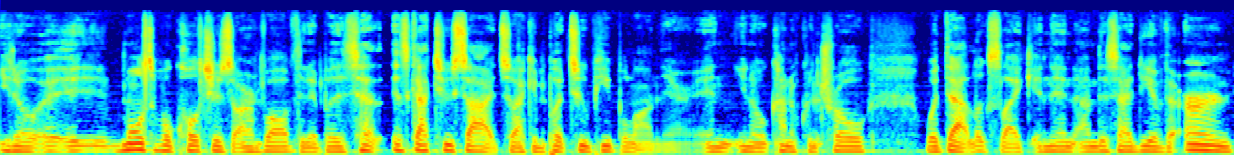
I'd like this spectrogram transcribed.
you know, it, multiple cultures are involved in it, but it's it's got two sides, so I can put two people on there, and you know, kind of control what that looks like. And then um, this idea of the urn,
